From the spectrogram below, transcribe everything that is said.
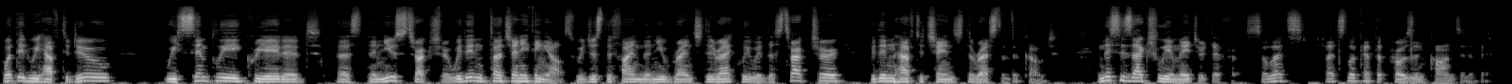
What did we have to do? We simply created a, a new structure. We didn't touch anything else. We just defined the new branch directly with the structure. We didn't have to change the rest of the code. And this is actually a major difference. So let's let's look at the pros and cons in a bit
